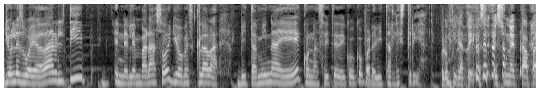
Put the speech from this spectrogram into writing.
yo les voy a dar el tip. En el embarazo yo mezclaba vitamina E con aceite de coco para evitar la estría. Pero fíjate, es, una etapa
